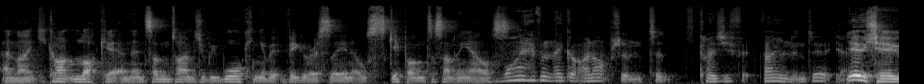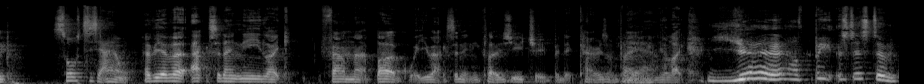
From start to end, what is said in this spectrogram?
and like you can't lock it. And then sometimes you'll be walking a bit vigorously, and it'll skip on to something else. Why haven't they got an option to close your phone and do it yet? YouTube, sort it out. Have you ever accidentally like found that bug where you accidentally close YouTube but it carries on playing Yeah. and you're like, yeah, I've beat the system,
